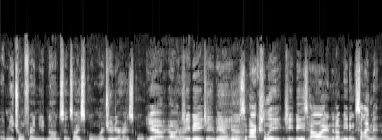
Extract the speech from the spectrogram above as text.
a, a mutual friend you'd known since high school or junior high school. Yeah, uh, Right. GB. GB, yeah, yeah. Who's actually GB's how I ended up meeting Simon.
